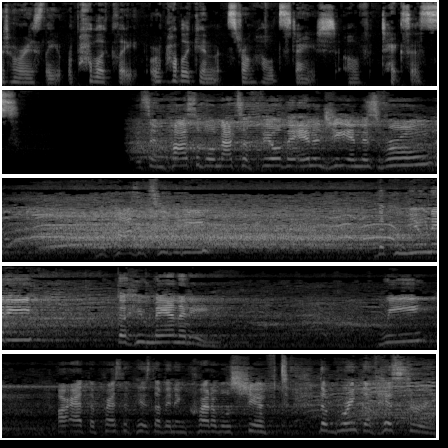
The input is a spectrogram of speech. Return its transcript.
notoriously Republican stronghold state of Texas. It's impossible not to feel the energy in this room, the community, the humanity. We are at the precipice of an incredible shift, the brink of history.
